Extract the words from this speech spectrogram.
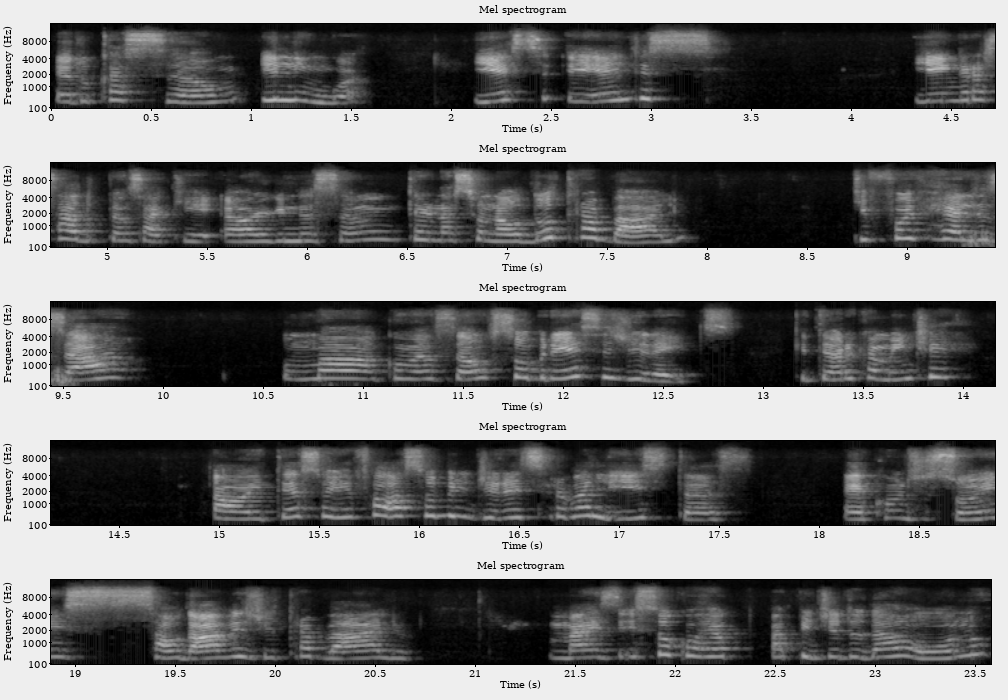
educação e língua. E esse, eles. E é engraçado pensar que a Organização Internacional do Trabalho, que foi realizar uma convenção sobre esses direitos, que teoricamente a OIT só ia falar sobre direitos trabalhistas, é, condições saudáveis de trabalho, mas isso ocorreu a pedido da ONU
